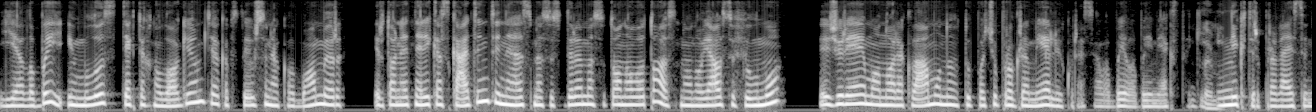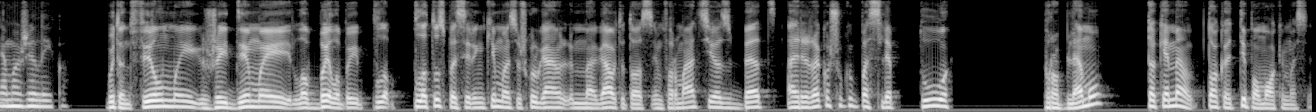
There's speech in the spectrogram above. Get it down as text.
jie labai imlus tiek technologijom, tiek apstai užsienio kalbom ir, ir to net nereikia skatinti, nes mes susidurėme su to nuolatos, nuo naujausių filmų žiūrėjimo, nuo reklamų, nuo tų pačių programėlių, kurias jie labai labai mėgsta įnikti ir praleisti nemažai laiko būtent filmai, žaidimai, labai labai pl platus pasirinkimas, iš kur galime gauti tos informacijos, bet ar yra kažkokių paslėptų problemų tokiame, tokio tipo mokymasi?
